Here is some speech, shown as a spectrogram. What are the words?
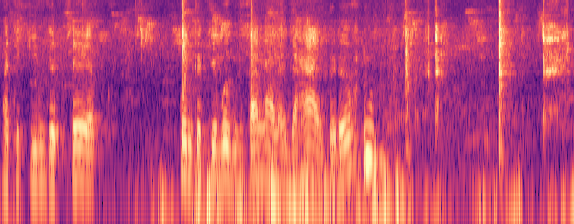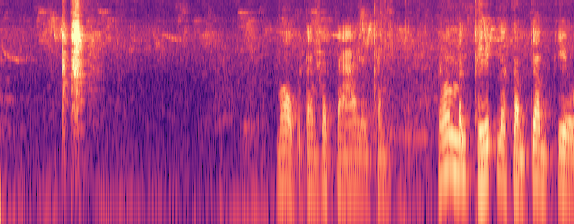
อาจจะกินเจ็บแซ่บคนกับจะเบิ่งสันอะไรจะให้ไปเด้อมอกไปตามภาษาอะไรกันแล้วมันเผ็ดนะจำจำเจียว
